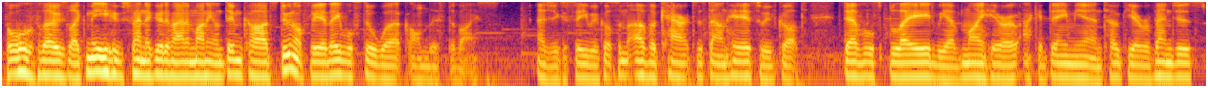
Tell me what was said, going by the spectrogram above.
for all of those like me who've spent a good amount of money on dim cards, do not fear, they will still work on this device. As you can see, we've got some other characters down here. So we've got Devil's Blade, we have My Hero Academia, and Tokyo Revengers.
